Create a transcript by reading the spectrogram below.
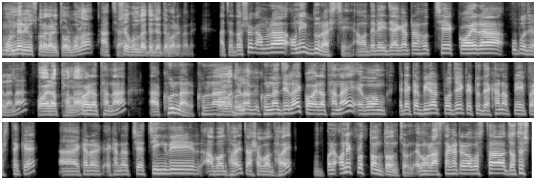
হুম। অন্যের ইউজ করা গাড়ি চড়বো না, আচ্ছা। সে হুন্দাইতে যেতে যেতে পারে। পারে। আচ্ছা দর্শক আমরা অনেক দূর আসছি। আমাদের এই জায়গাটা হচ্ছে কয়রা উপজেলা না? কয়রা থানা, কয়রা থানা খুলনার। খুলনা খুলনা খুলনা জেলায় কয়রা থানায় এবং এটা একটা বিরাট প্রজেক্ট একটু দেখান আপনি এই পাশ থেকে। এখানে এখানে হচ্ছে চিংড়ির আবাদ হয়, চাষাবাদ হয়। মানে অনেক প্রত্যন্ত অঞ্চল এবং রাস্তাঘাটের অবস্থা যথেষ্ট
